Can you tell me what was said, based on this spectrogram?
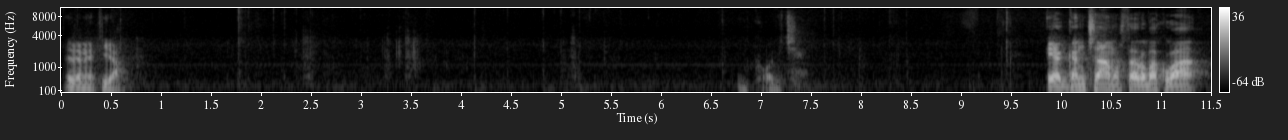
e l'NTA. codice. E agganciamo sta roba qua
